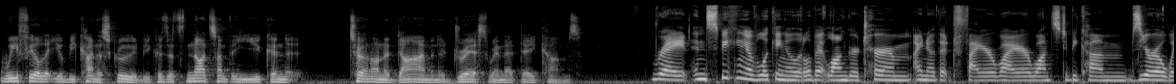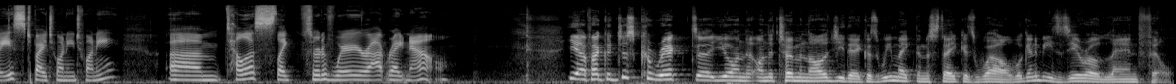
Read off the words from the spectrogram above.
we feel that you'll be kind of screwed because it's not something you can turn on a dime and address when that day comes. Right. And speaking of looking a little bit longer term, I know that Firewire wants to become zero waste by 2020. Um, tell us, like, sort of where you're at right now. Yeah, if I could just correct uh, you on the on the terminology there, because we make the mistake as well. We're going to be zero landfill.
